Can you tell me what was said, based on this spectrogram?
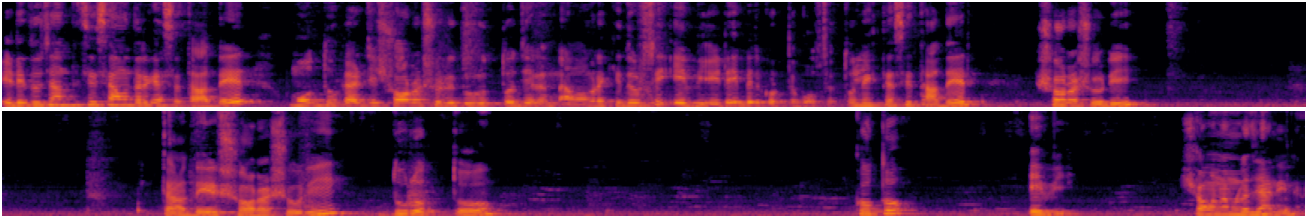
এটাই তো জানতে চেয়েছে আমাদের কাছে। তাদের মধ্যকার যে সরাসরি দূরত্ব, যেটার নাম আমরা কি ধরছি? এবি এটাই বের করতে বলছে। তো লিখতেছি তাদের সরাসরি তাদের সরাসরি দূরত্ব কত? এবি সমান আমরা জানি না।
